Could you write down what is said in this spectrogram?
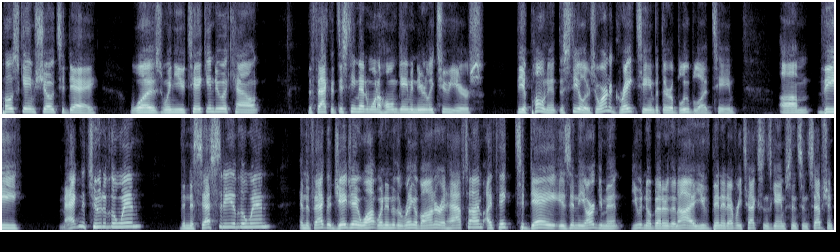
post game show today was when you take into account the fact that this team hadn't won a home game in nearly two years the opponent, the Steelers, who aren't a great team, but they're a blue blood team. Um, the magnitude of the win, the necessity of the win, and the fact that JJ Watt went into the ring of honor at halftime, I think today is in the argument. You would know better than I. You've been at every Texans game since inception.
